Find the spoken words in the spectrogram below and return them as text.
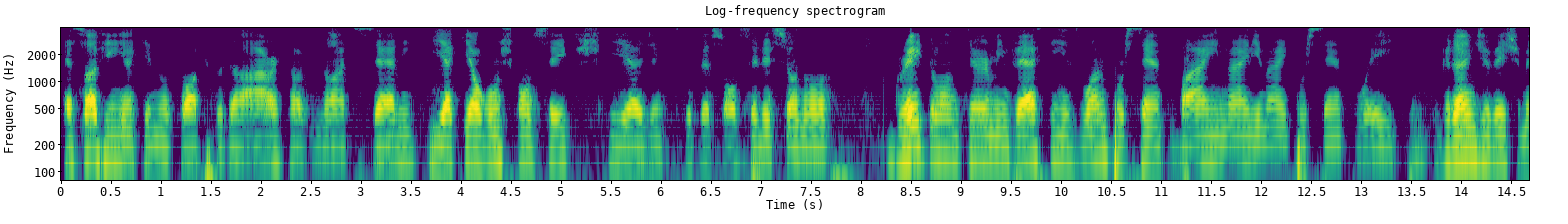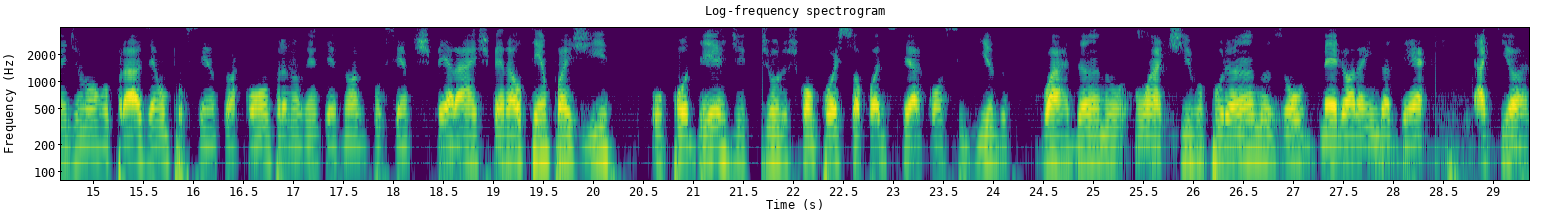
É só vir aqui no tópico da Art of Not Selling e aqui alguns conceitos que a gente que o pessoal selecionou Great long-term investing is 1% buying, 99% waiting. Grande investimento de longo prazo é 1% a compra, 99% esperar, esperar o tempo agir. O poder de juros compostos só pode ser conseguido guardando um ativo por anos ou, melhor ainda, décadas. Aqui, ó,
